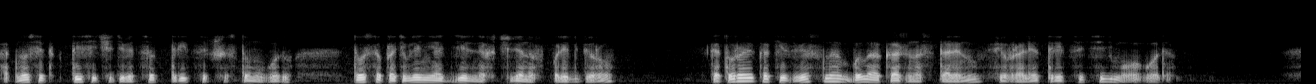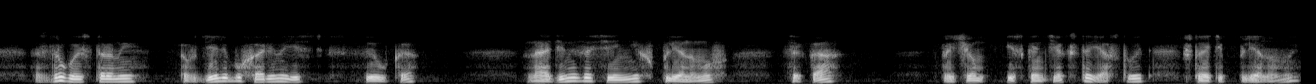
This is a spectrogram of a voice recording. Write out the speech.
относит к 1936 году то сопротивление отдельных членов Политбюро, которое, как известно, было оказано Сталину в феврале 1937 года. С другой стороны, в деле Бухарина есть ссылка на один из осенних пленумов ЦК, причем из контекста явствует, что эти пленумы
